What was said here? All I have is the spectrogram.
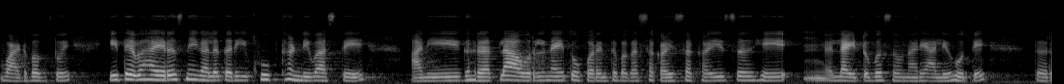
वाट बघतोय. इथे बाहेरच निघालं तरी खूप थंडी वाजते आणि घरातलं आवरलं नाही तोपर्यंत बघा सकाळी सकाळीच हे लाइट बसवणारे आले होते. तर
